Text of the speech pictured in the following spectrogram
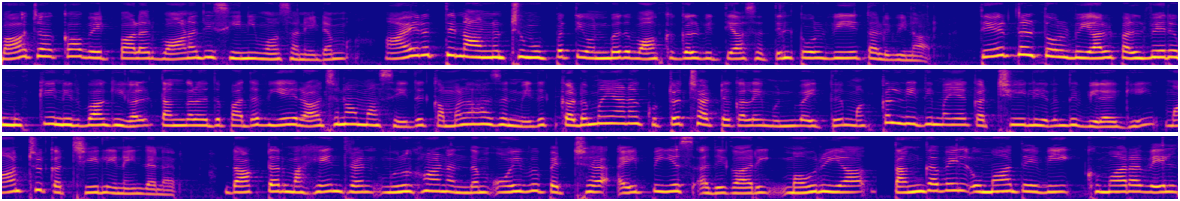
பாஜக வேட்பாளர் வானதி சீனிவாசனிடம் ஆயிரத்தி நானூற்று முப்பத்தி ஒன்பது வாக்குகள் வித்தியாசத்தில் தோல்வியை தழுவினார். தேர்தல் தோல்வியால் பல்வேறு முக்கிய நிர்வாகிகள் தங்களது பதவியை ராஜினாமா செய்து கமல்ஹாசன் மீது கடுமையான குற்றச்சாட்டுகளை முன்வைத்து மக்கள் நீதி மய்ய கட்சியில் இருந்து விலகி மாற்று கட்சியில் இணைந்தனர். டாக்டர் மகேந்திரன் முருகானந்தம் ஓய்வு பெற்ற ஐபிஎஸ் அதிகாரி மௌரியா தங்கவேல் உமாதேவி குமாரவேல்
